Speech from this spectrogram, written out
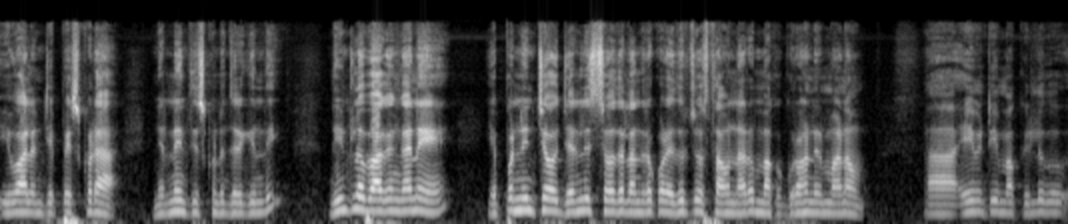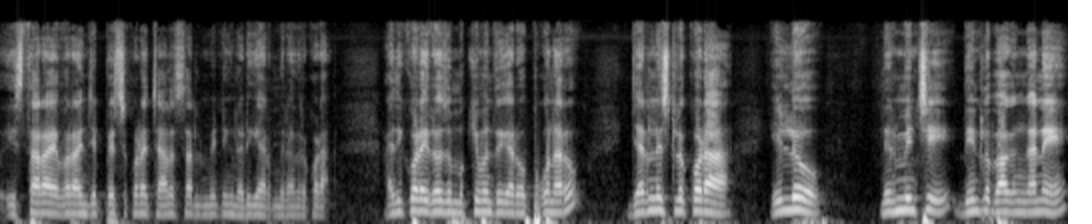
ఇవ్వాలని చెప్పేసి కూడా నిర్ణయం తీసుకోవడం జరిగింది. దీంట్లో భాగంగానే ఎప్పటి నుంచో జర్నలిస్ట్ సోదరులందరూ కూడా ఎదురు చూస్తూ ఉన్నారు. మాకు గృహ నిర్మాణం ఏమిటి మాకు ఇల్లు ఇస్తారా ఎవరా? అని చెప్పేసి కూడా చాలాసార్లు మీటింగ్లు అడిగారు మీరందరూ కూడా. అది కూడా ఈరోజు ముఖ్యమంత్రి గారు ఒప్పుకున్నారు. జర్నలిస్టులు కూడా ఇల్లు నిర్మించి దీంట్లో భాగంగానే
